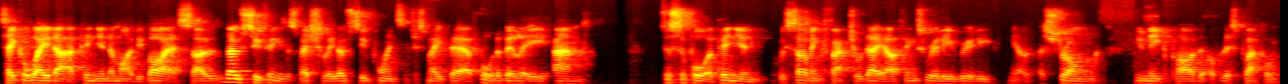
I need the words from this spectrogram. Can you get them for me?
take away that opinion that might be biased. So those two things, especially those two points, are just made there: affordability and to support opinion with something factual data. I think is really, really you know a strong, unique part of this platform.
